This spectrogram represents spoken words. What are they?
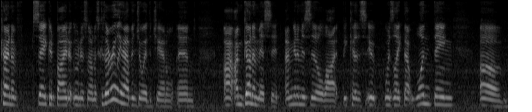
kind of say goodbye to Unis Unus Annus, because I really have enjoyed the channel, and I- am gonna miss it. I'm gonna miss it a lot, because it was like that one thing um,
